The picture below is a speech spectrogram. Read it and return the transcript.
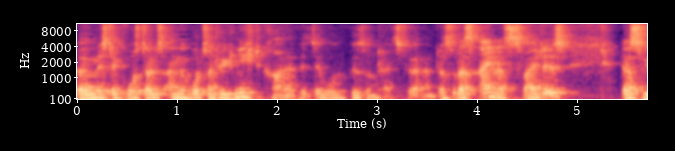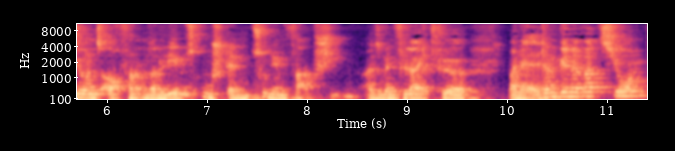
ähm, ist der Großteil des Angebots natürlich nicht gerade sehr wohl gesundheitsfördernd. Das ist so das eine. Das zweite ist, dass wir uns auch von unseren Lebensumständen zunehmend verabschieden. Also wenn vielleicht für meine Elterngeneration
